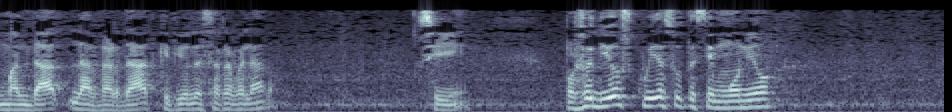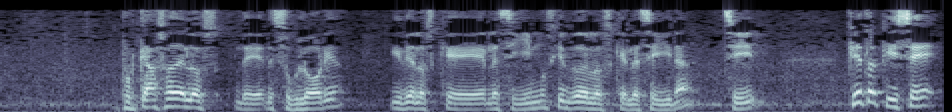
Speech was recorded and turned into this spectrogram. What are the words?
maldad la verdad que Dios les ha revelado. Sí. Por eso Dios cuida su testimonio por causa de, los, de, de su gloria y de los que le seguimos y de los que le seguirán. ¿sí? Fíjate lo que dice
